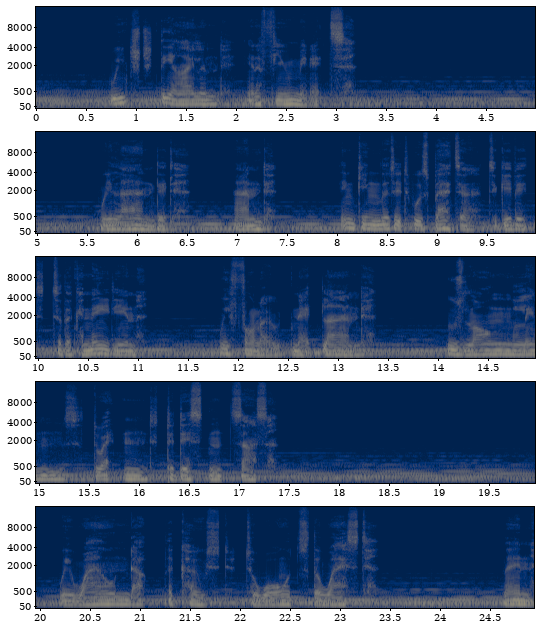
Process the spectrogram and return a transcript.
reached the island in a few minutes. We landed, and, thinking that it was better to give it to the Canadian, we followed Ned Land whose long limbs threatened to distance us. We wound up the coast towards the west, Then,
